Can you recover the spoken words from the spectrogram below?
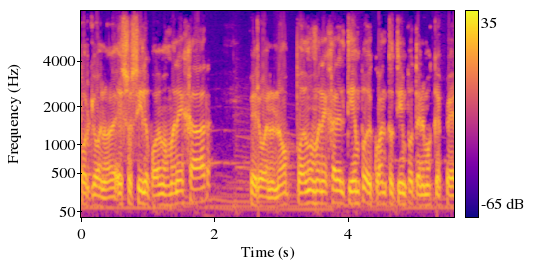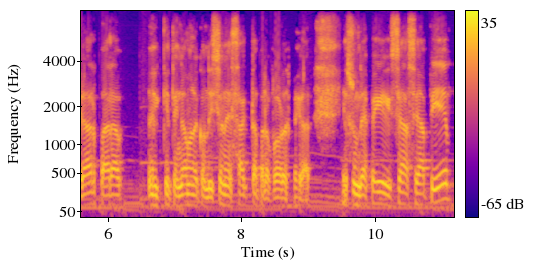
porque bueno, eso sí lo podemos manejar, pero bueno, no podemos manejar el tiempo de cuánto tiempo tenemos que esperar para eh, que tengamos la condición exacta para poder despegar. Es un despegue que se hace a pie,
